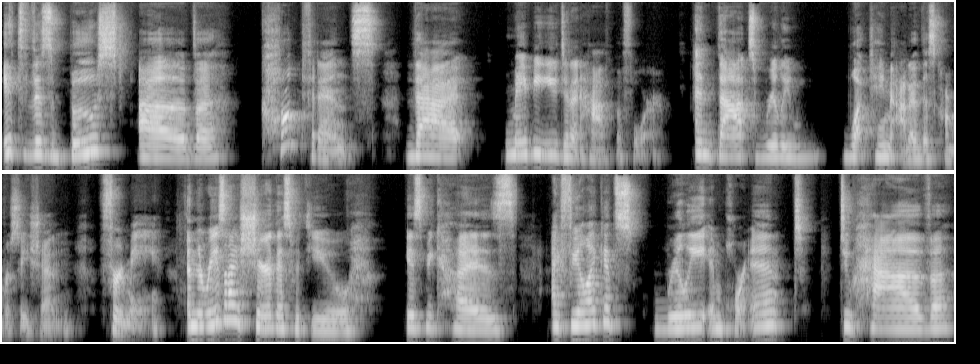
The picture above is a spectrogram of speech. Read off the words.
it's this boost of confidence that maybe you didn't have before. And that's really what came out of this conversation for me. And the reason I share this with you is because I feel like it's really important to have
